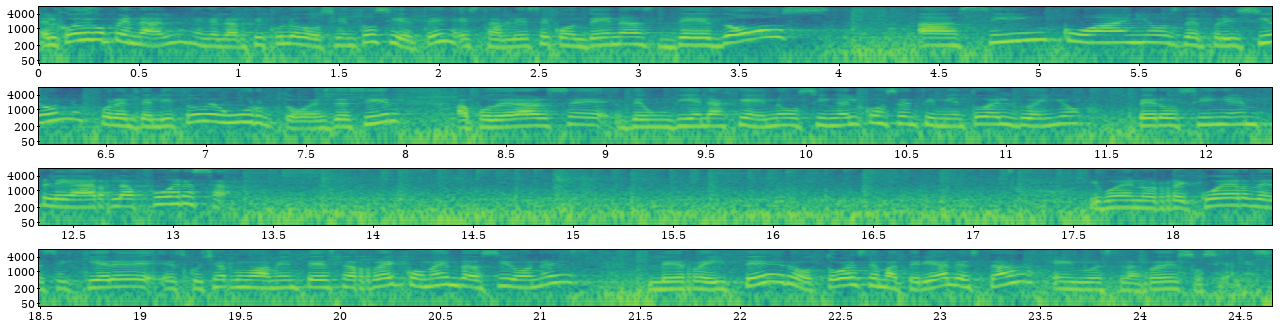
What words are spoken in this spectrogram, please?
el Código Penal, en el artículo 207, establece condenas de 2 a 5 años de prisión por el delito de hurto, es decir, apoderarse de un bien ajeno sin el consentimiento del dueño, pero sin emplear la fuerza. Y bueno, recuerde, si quiere escuchar nuevamente estas recomendaciones, le reitero, todo ese material está en nuestras redes sociales.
